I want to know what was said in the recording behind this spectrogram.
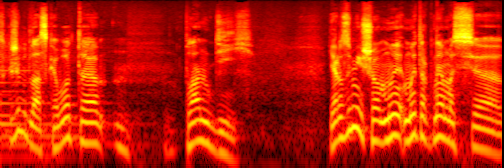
Скажи, будь ласка, от е, план дій. Я розумію, що ми ми торкнемося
